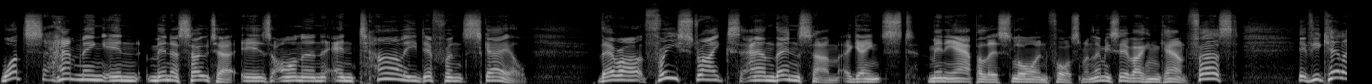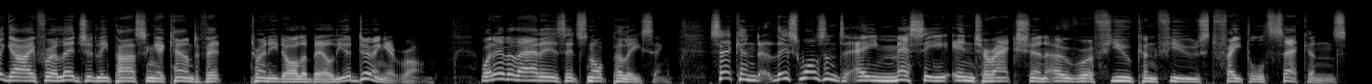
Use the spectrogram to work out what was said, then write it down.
What's happening in Minnesota is on an entirely different scale. There are three strikes and then some against Minneapolis law enforcement. Let me see if I can count. First, if you kill a guy for allegedly passing a counterfeit $20 bill, you're doing it wrong. Whatever that is, it's not policing. Second, this wasn't a messy interaction over a few confused fatal seconds,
